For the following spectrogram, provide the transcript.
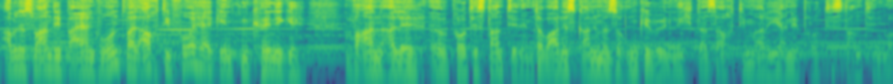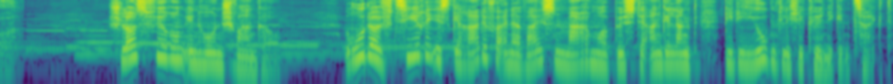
aber das waren die Bayern gewohnt, weil auch die vorhergehenden Könige waren alle äh, Protestantinnen. Da war das gar nicht mehr so ungewöhnlich, dass auch die Marie eine Protestantin war. Schlossführung in Hohenschwangau. Rudolf Zieri ist gerade vor einer weißen Marmorbüste angelangt, die die jugendliche Königin zeigt.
